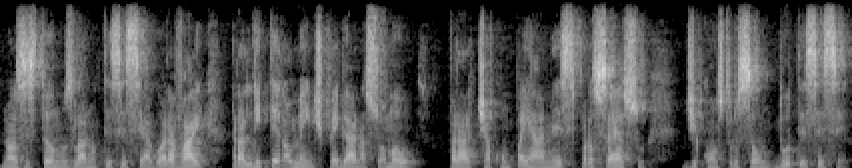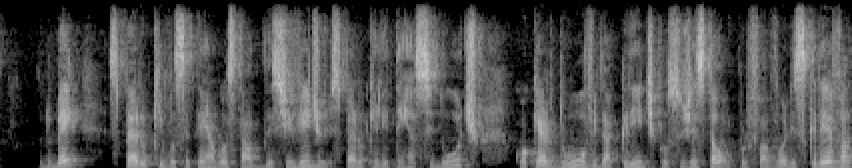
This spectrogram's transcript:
nós estamos lá no TCC Agora Vai para literalmente pegar na sua mão para te acompanhar nesse processo de construção do TCC. Tudo bem? Espero que você tenha gostado deste vídeo, espero que ele tenha sido útil. Qualquer dúvida, crítica ou sugestão, por favor, escreva.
